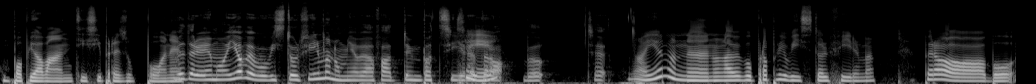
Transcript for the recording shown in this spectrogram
un po' più avanti si presuppone. Vedremo. Io avevo visto il film, non mi aveva fatto impazzire, Sì? però boh. Cioè, No, io non, non l'avevo proprio visto il film, però boh,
